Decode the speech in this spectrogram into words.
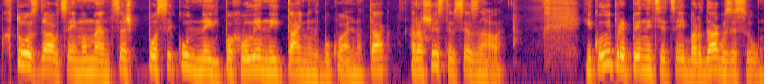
Хто здав цей момент? Це ж посекундний, похвилинний таймінг буквально, так? Рашисти все знали. І коли припиниться цей бардак в ЗСУ?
